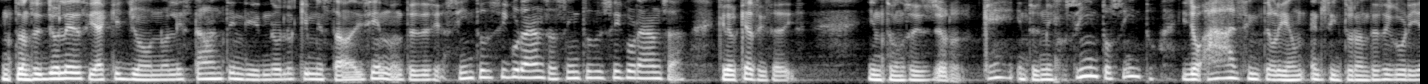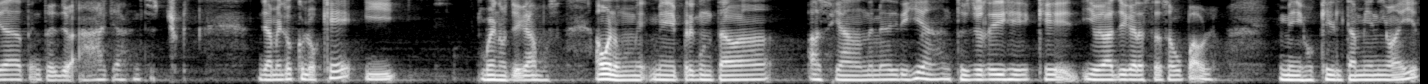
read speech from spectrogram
Entonces yo le decía que yo no le estaba entendiendo lo que me estaba diciendo. Entonces decía, cintos de seguridad, cintos de seguridad. Creo que así se dice. Y entonces yo, ¿qué? Entonces me dijo, cinto, cinto. Y yo, ah, el cinturón, el cinturón de seguridad. Entonces yo, ah, ya. Entonces, ya me lo coloqué y bueno, llegamos. Ah, bueno, me, me preguntaba hacia dónde me dirigía. Entonces yo le dije que iba a llegar hasta Sao Paulo. Y me dijo que él también iba a ir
